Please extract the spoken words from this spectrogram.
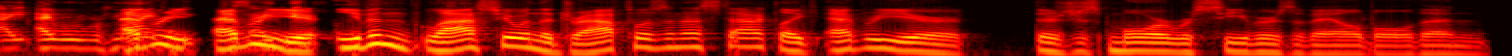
I, I will remind every you, every year, even last year when the draft wasn't as stacked, like every year there's just more receivers available than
